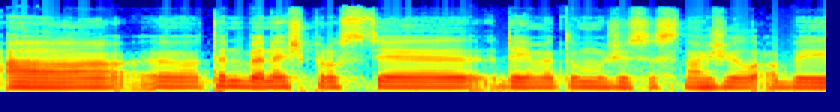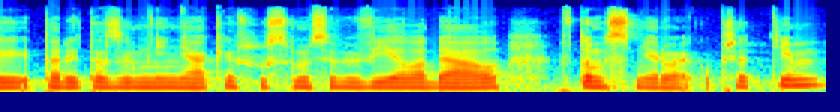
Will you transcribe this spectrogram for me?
A e, ten Beneš prostě, dejme tomu, že se snažil, aby tady ta země nějakým způsobem se vyvíjela dál v tom směru jako předtím.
